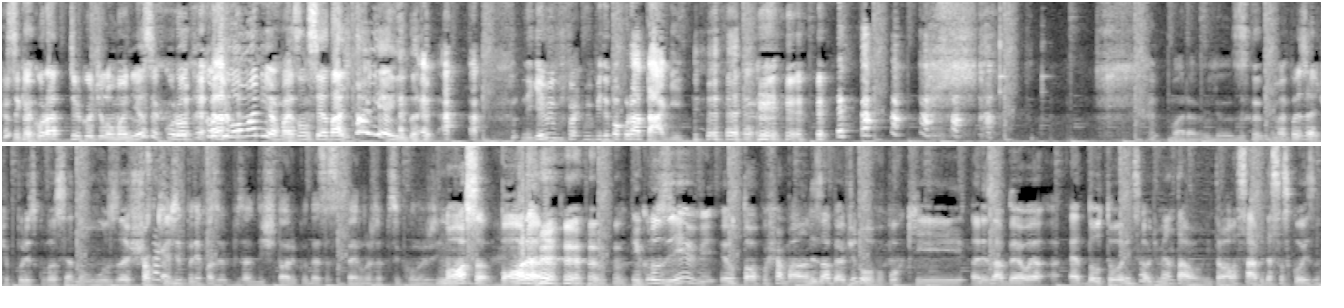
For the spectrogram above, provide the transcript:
Você quer curar tricotilomania, você curou tricotilomania, mas a ansiedade tá ali ainda. Ninguém me, me pediu pra curar tag. Maravilhoso. Mas pois é, tipo, por isso que você não usa Será que a choque. gente podia fazer um episódio histórico dessas pérolas da psicologia? Nossa, bora! Inclusive, eu topo chamar a Ana Isabel de novo, porque Ana Isabel é, é doutora em saúde mental, então ela sabe dessas coisas.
